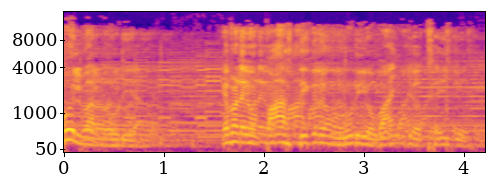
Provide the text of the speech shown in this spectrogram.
બોલ મારા રૂડિયા. કે મળે હું પાંચ દીકરે હું રૂડિયો વાંચ્યો, થઈ ગયો.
